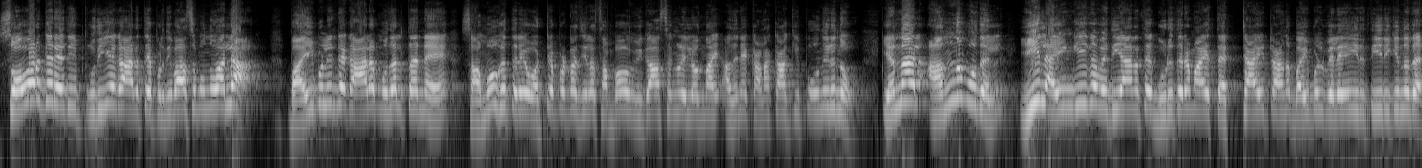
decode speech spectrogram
സ്വവർഗരതി പുതിയ കാലത്തെ പ്രതിഭാസമൊന്നുമല്ല. ബൈബിളിന്റെ കാലം മുതൽ തന്നെ സമൂഹത്തിലെ ഒറ്റപ്പെട്ട ചില സംഭവ വികാസങ്ങളിലൊന്നായി അതിനെ കണക്കാക്കി പോന്നിരുന്നു. എന്നാൽ അന്നു മുതൽ ഈ ലൈംഗിക വ്യതിയാനത്തെ ഗുരുതരമായ തെറ്റായിട്ടാണ് ബൈബിൾ വിലയിരുത്തിയിരിക്കുന്നത്.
